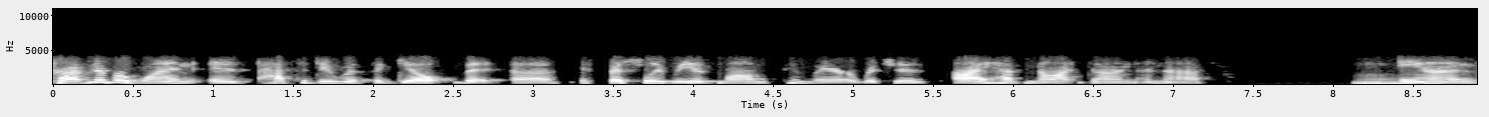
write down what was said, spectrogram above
Trap number one is has to do with the guilt that uh, especially we as moms can wear, which is I have not done enough. Mm-hmm. And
